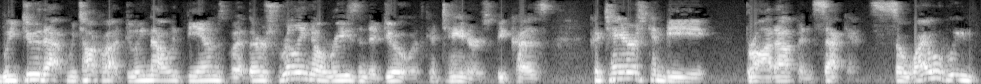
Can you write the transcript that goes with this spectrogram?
we do that, we talk about doing that with VMs, but there's really no reason to do it with containers because containers can be brought up in seconds. So why would we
